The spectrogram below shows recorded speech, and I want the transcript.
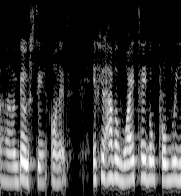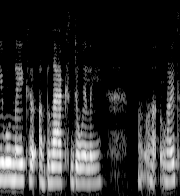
uh, ghosty on it. If you have a white table, probably you will make a, a black doily uh, right?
